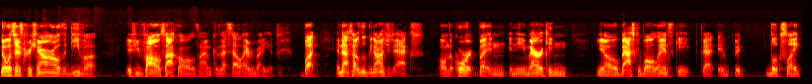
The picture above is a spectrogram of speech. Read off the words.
no one says Cristiano Ronaldo's a diva if you follow soccer all the time because that's how everybody is. But and that's how Luka Doncic acts on the court. But in, in the American, you know, basketball landscape, that it, it looks like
